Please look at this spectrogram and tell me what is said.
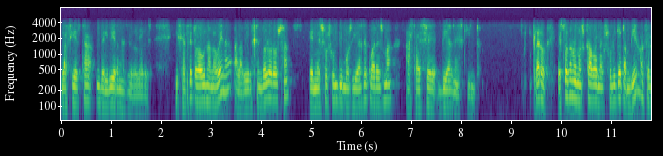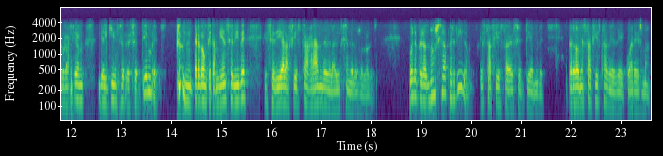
la fiesta del Viernes de Dolores. Y se hace toda una novena a la Virgen Dolorosa en esos últimos días de Cuaresma hasta ese Viernes Quinto. Claro, esto no menoscaba en absoluto también la celebración del 15 de septiembre, perdón, que también se vive ese día la fiesta grande de la Virgen de los Dolores. Bueno, pero no se ha perdido esta fiesta de septiembre, perdón, esta fiesta de, Cuaresma.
